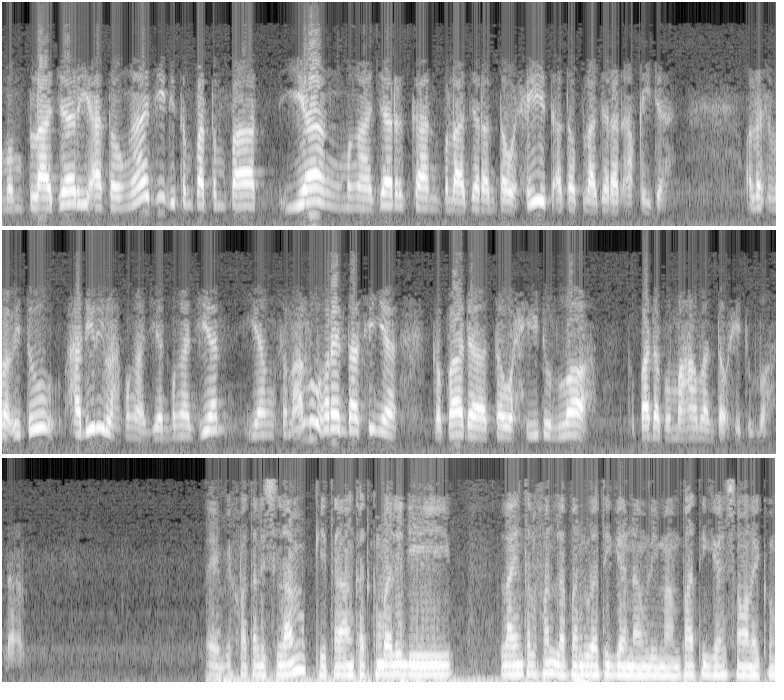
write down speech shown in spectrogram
mempelajari atau ngaji di tempat-tempat yang mengajarkan pelajaran tauhid atau pelajaran akidah. Oleh sebab itu, hadirilah pengajian-pengajian yang selalu orientasinya kepada tauhidullah, kepada pemahaman tauhidullah. Nah. Baik, ikhwatal Islam, kita angkat kembali di line telepon 8236543. Assalamualaikum.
